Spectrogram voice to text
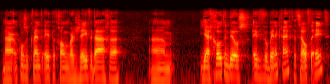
naar een consequent eetpatroon waar zeven dagen um, jij grotendeels evenveel binnenkrijgt, hetzelfde eet,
